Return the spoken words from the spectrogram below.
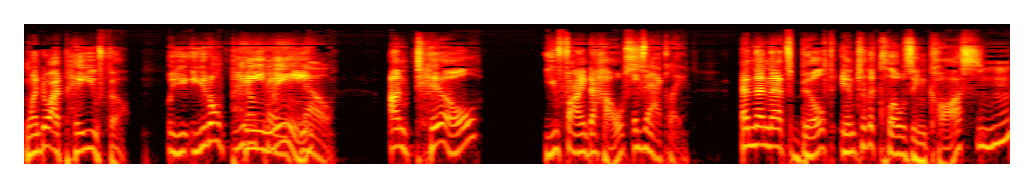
when do I pay you, Phil? Well, you, you don't pay You don't me No. until you find a house. Exactly. And then that's built into the closing costs. Mm-hmm.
